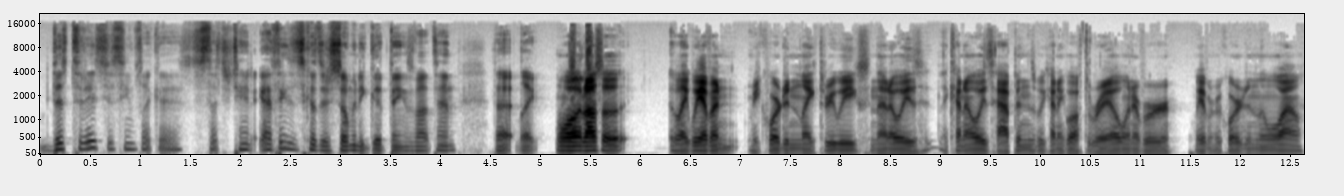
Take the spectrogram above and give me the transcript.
This today just seems like a such a change. I think it's because there's so many good things about ten that like Well, it also like we haven't recorded in like three weeks, and that always that kind of always happens. We kind of go off the rail whenever we haven't recorded in a little while.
